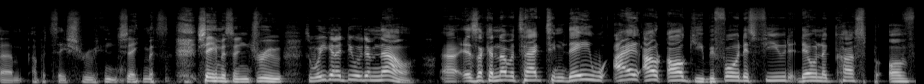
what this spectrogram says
um, I would say Shrew and Sheamus, Sheamus and Drew. So what are you going to do with them now? Uh, it's like another tag team. They, I, I would argue, before this feud, they were on the cusp of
